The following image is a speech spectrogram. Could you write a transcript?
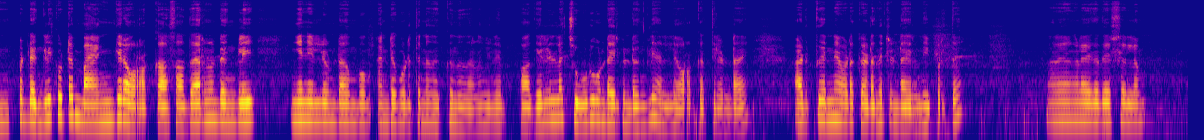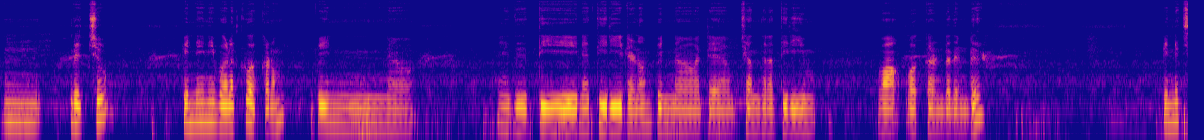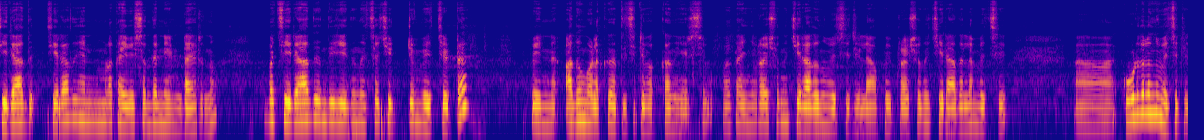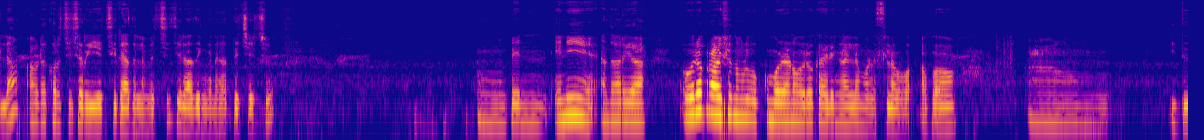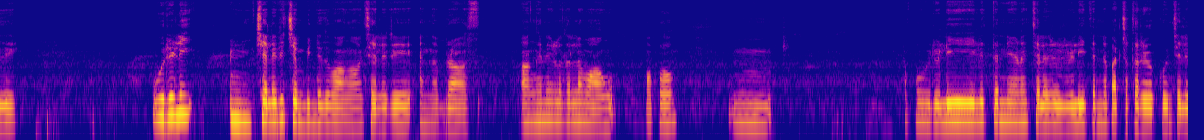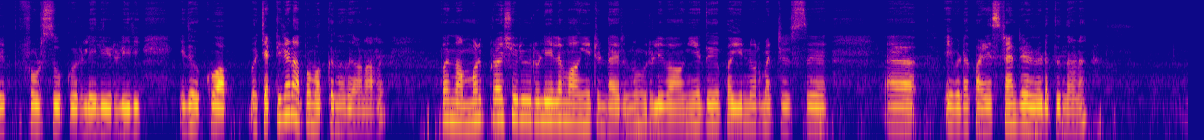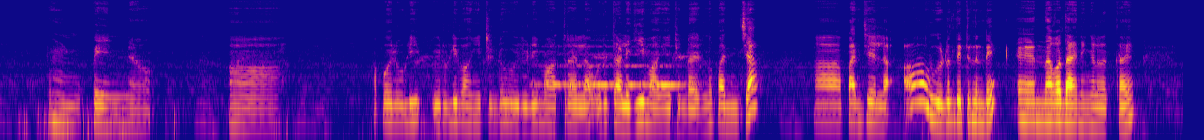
ഇപ്പം ഡെങ്കിളിക്കുട്ടൻ ഭയങ്കര ഉറക്കമാണ് സാധാരണ ഡെങ്കിളി ഇങ്ങനെയെല്ലാം ഉണ്ടാകുമ്പം എന്റെ കൂടെ തന്നെ നിൽക്കുന്നതാണ് പിന്നെ പകലുള്ള ചൂട് കൊണ്ടായിരിക്കും ഡെങ്കിളി നല്ല ഉറക്കത്തിലുണ്ടായി. അടുത്ത് തന്നെ അവിടെ കിടന്നിട്ടുണ്ടായിരുന്നു ഇപ്പുറത്ത്. അങ്ങനെ ഞങ്ങൾ ഏകദേശം എല്ലാം വെച്ചു. പിന്നെ ഇനി വിളക്ക് വെക്കണം. പിന്നെ ഇത് തീനെ തിരിയിടണം. പിന്നെ മറ്റേ ചന്ദനത്തിരിയും വ വെക്കേണ്ടതുണ്ട്. പിന്നെ ചിരാത്. ചിരാത് ഞാൻ നമ്മുടെ കൈവശം തന്നെ ഉണ്ടായിരുന്നു. അപ്പോൾ ചിരാത് എന്ത് ചെയ്തെന്ന് വെച്ചാൽ ചുറ്റും വെച്ചിട്ട് പിന്നെ അതും വിളക്ക് കത്തിച്ചിട്ട് വെക്കാമെന്ന് വിചാരിച്ചു. അപ്പോൾ കഴിഞ്ഞ പ്രാവശ്യമൊന്നും ചിരാതൊന്നും വെച്ചിട്ടില്ല. അപ്പോൾ ഈ പ്രാവശ്യമൊന്നും ചിരാതെല്ലാം വെച്ച് കൂടുതലൊന്നും വെച്ചിട്ടില്ല. അവിടെ കുറച്ച് ചെറിയ ചിരാതെല്ലാം വെച്ച് ചിരാത് ഇങ്ങനെ കത്തിച്ച് വെച്ചു. പിന്നെ ഇനി എന്താ പറയുക ഓരോ പ്രാവശ്യം നമ്മൾ വെക്കുമ്പോഴാണ് ഓരോ കാര്യങ്ങളെല്ലാം മനസ്സിലാവുക. അപ്പോൾ ഇത് ഉരുളി ചിലർ ചെമ്പിന്റെത് വാങ്ങാം ചിലർ എന്താ ബ്രാസ് അങ്ങനെയുള്ളതെല്ലാം വാങ്ങും. അപ്പോൾ അപ്പോൾ ഉരുളിയിൽ തന്നെയാണ് ചിലർ ഉരുളിയിൽ തന്നെ പച്ചക്കറി വെക്കും ചിലർ ഫ്രൂട്ട്സ് വെക്കും ഉരുളിയിൽ ഉരുളിയിൽ ഇത് വെക്കും. ചട്ടിയിലാണ് അപ്പം വെക്കുന്നത് കാണാറ്. അപ്പം നമ്മൾ ഇപ്രാവശ്യം ഒരു ഉരുളിയെല്ലാം വാങ്ങിയിട്ടുണ്ടായിരുന്നു. ഉരുളി വാങ്ങിയത് പയ്യന്നൂർ മെറ്റൽസ് ഇവിടെ പഴയ സ്റ്റാൻഡേർഡ് അടുത്തു നിന്നാണ് പിന്നെ അപ്പോൾ ഉരുളി ഉരുളി വാങ്ങിയിട്ടുണ്ട്. ഉരുളി മാത്രമല്ല ഒരു തളികയും വാങ്ങിയിട്ടുണ്ടായിരുന്നു. പഞ്ച പഞ്ചയല്ല ആ വീടും തെറ്റുന്നുണ്ട്. നവധാന്യങ്ങൾ വെക്കാൻ.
